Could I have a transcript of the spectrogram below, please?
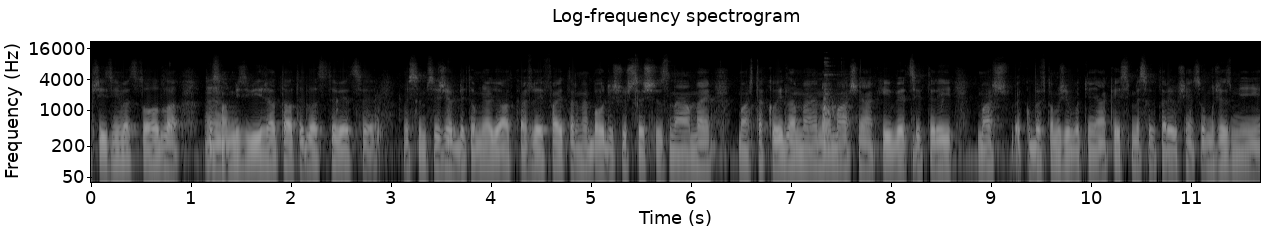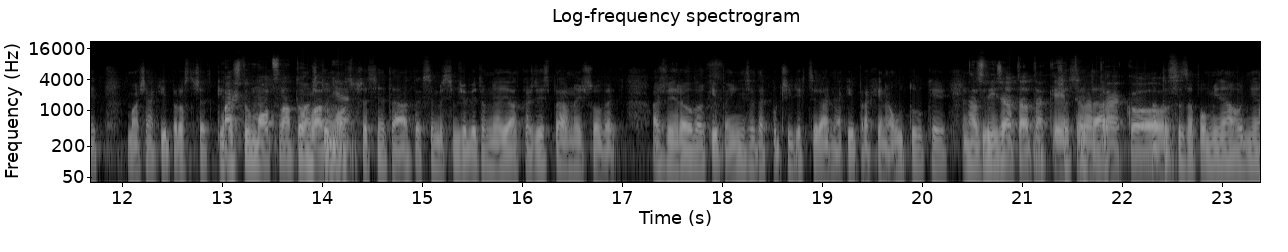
příznivec tohohle, to Hmm. samý zvířata, tyhle ty věci. Myslím si, že by to měl dělat každý fighter, nebo když už seš známý, máš takovýhle jméno, máš nějaké věci, které máš jakoby v tom životě nějaký smysl, který už něco může změnit, máš nějaký prostředky. Máš tu moc na to máš hlavně. tu moc, přesně tak, tak si myslím, že by to měl dělat každý správný člověk. Až vyhrajou velký peníze, tak určitě chci dát nějaký prachy na útulky, Na zvířata taky, Přesně tyhle to tak. jako... Na to se zapomíná hodně,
